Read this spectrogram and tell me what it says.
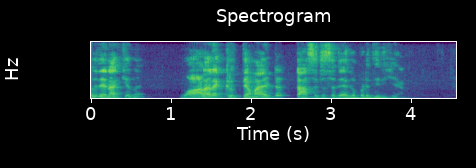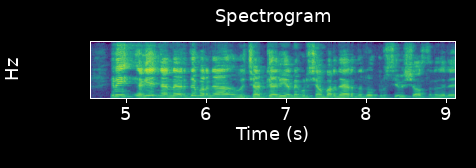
വിധേയനാക്കിയെന്ന് വളരെ കൃത്യമായിട്ട് ടാസിറ്റസ് രേഖപ്പെടുത്തിയിരിക്കുകയാണ്. ഇനി അഗൈൻ ഞാൻ നേരത്തെ പറഞ്ഞ റിച്ചാർഡ് കാരിയറിനെ കുറിച്ച് ഞാൻ പറഞ്ഞായിരുന്നല്ലോ ക്രിസ്ത്യ വിശ്വാസത്തിനെതിരെ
